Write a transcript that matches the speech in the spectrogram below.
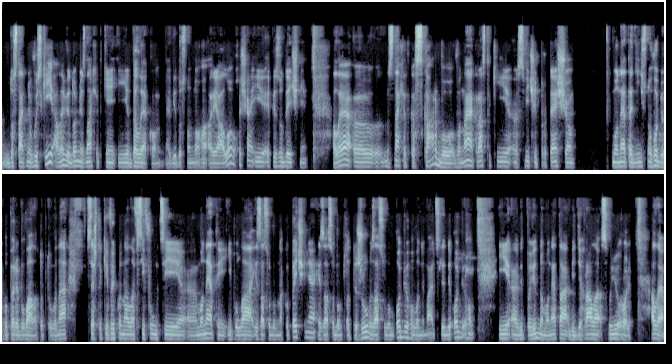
достатньо вузький, але відомі знахідки і далеко від основного ареалу, хоча і епізодичні, але е, знахідка скарбу вона якраз таки е, свідчить про те, що. Монета дійсно в обігу перебувала, тобто вона все ж таки виконала всі функції е, монети і була і засобом накопичення, і засобом платежу, засобом обігу. Вони мають сліди обігу, і е, відповідно монета відіграла свою роль. Але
